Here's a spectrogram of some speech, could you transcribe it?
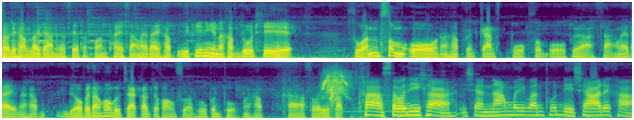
สวัสดีครับรายการเกษตรกรไทยสั่งรายได้ครับ EP นี้นะครับอยู่ที่ สวนส้มโอนะครับ เป็นการปลูกส้มโอ เพื่อสั่งรายได้นะครับ เดี๋ยวไปทำความรู้จักกับเจ้าของสวนผู้เป็นปลูกนะครับค่ะสวัสดีครับ ค่ะ สวัสดีค่ะดิฉันนางมริวันพ้นเดชาด้วยค่ะ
